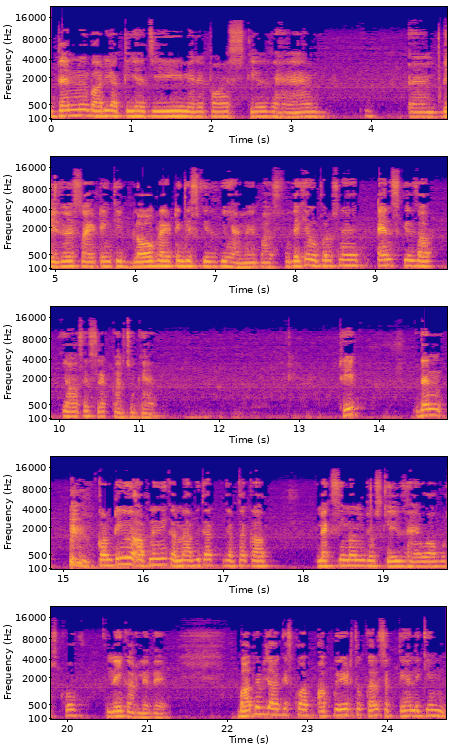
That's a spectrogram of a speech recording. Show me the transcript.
देन बारी आती है जी, मेरे पास स्किल्स हैं बिज़नेस राइटिंग की ब्लॉग राइटिंग की स्किल्स भी हैं मेरे पास। तो देखिए, ऊपर उसने टेन स्किल्स आप यहाँ से सिलेक्ट कर चुके हैं। ठीक? देन कंटिन्यू आपने नहीं करना अभी तक, जब तक आप मैक्सिमम जो स्किल्स हैं वो आप उसको नहीं कर लेते। बाद में भी जाके इसको आप अपग्रेड तो कर सकते हैं, लेकिन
